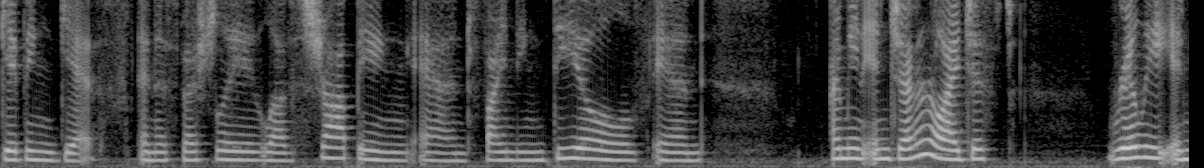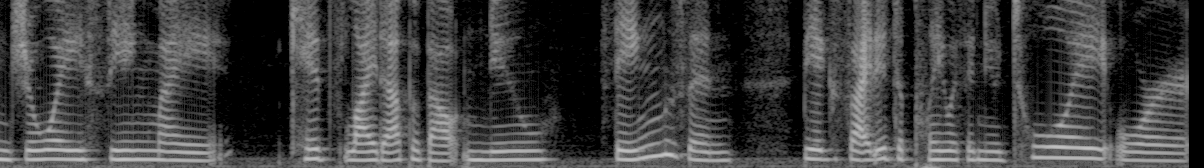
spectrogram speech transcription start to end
giving gifts and especially loves shopping and finding deals and I mean in general I just really enjoy seeing my kids light up about new things and be excited to play with a new toy or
